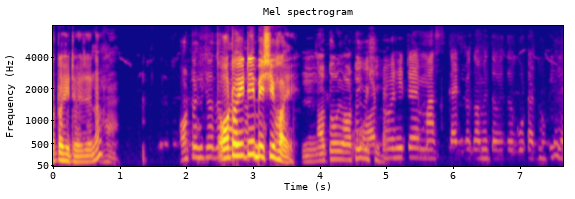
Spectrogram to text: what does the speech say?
অটো হিট হয়ে যায় না? হ্যাঁ। অটো হিট অটো হিটই বেশি হয়। অটো অটোই বেশি অটো হিটে মাছ কাটবে কমে তো ওই তো গোটা ঢুকিলে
